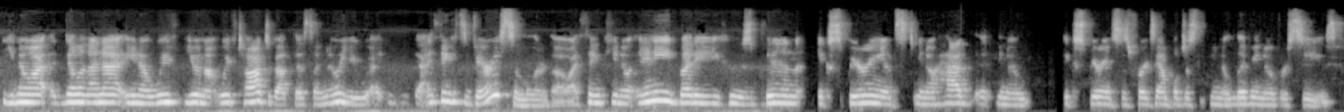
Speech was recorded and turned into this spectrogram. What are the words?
You know, I, Dylan, and I, you know, we've you and I, we've talked about this. I know you. I, I think it's very similar, though. I think you know anybody who's been experienced, you know, had you know experiences, for example, just you know living overseas,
